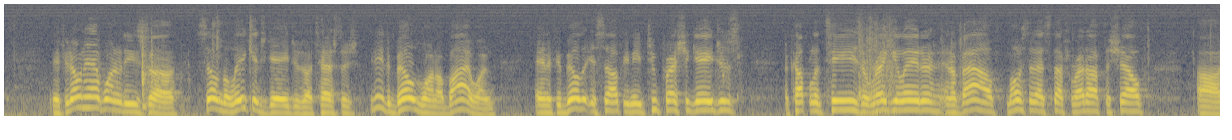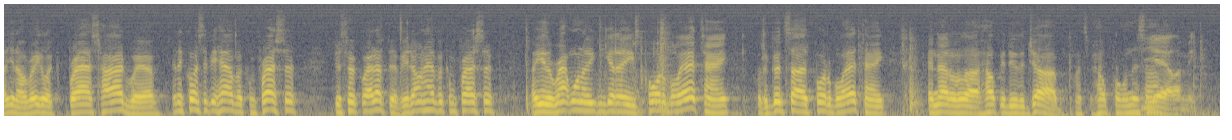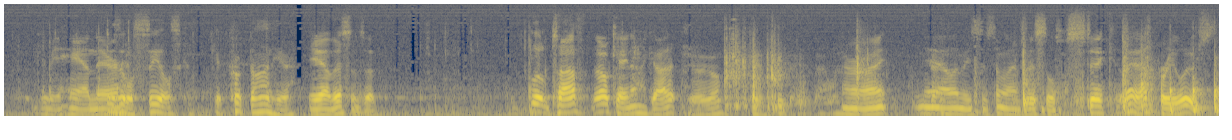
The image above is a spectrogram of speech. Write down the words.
If you don't have one of these uh, cylinder leakage gauges or testers, you need to build one or buy one. And if you build it yourself, you need two pressure gauges, a couple of T's, a regulator, and a valve. Most of that stuff's right off the shelf, uh, you know, regular brass hardware. And of course, if you have a compressor, just hook right up there. If you don't have a compressor, either rent one or you can get a portable air tank with a good-sized portable air tank, and that'll uh, help you do the job. Want some help pulling this off? Yeah, let me, give me a hand there. These little seals get cooked on here. Yeah, this one's a little tough. Okay, now I got it. There we go. Keep that way. All right. Yeah, let me see. Sometimes this will stick. Hey, that's pretty loose.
